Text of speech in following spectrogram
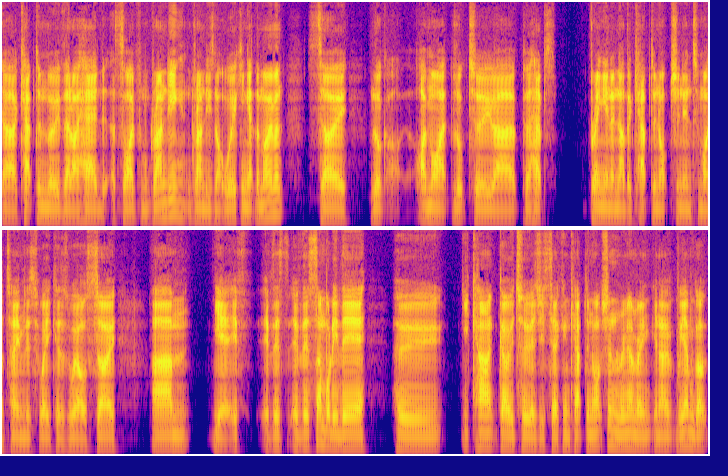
uh, captain move that I had aside from Grundy. Grundy's not working at the moment. So, look, I might look to uh, perhaps bring in another captain option into my team this week as well. So, um, yeah, if if there's if there's somebody there who you can't go to as your second captain option, remembering you know we haven't got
